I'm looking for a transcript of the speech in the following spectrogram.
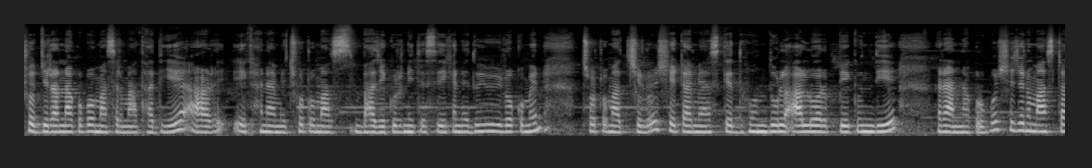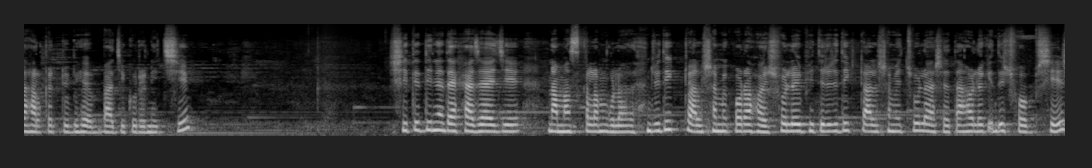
সবজি রান্না করব মাছের মাথা দিয়ে। আর এখানে আমি ছোট মাছ ভাজি করে নিতেছি। এখানে দুই রকমের ছোট মাছ ছিল। সেটা আমি আজকে ধুন্দুল, আলু আর বেগুন দিয়ে রান্না করব। সেজন্য মাছটা হালকা একটু ভাজি করে নিচ্ছি। শীতের দিনে দেখা যায় যে নামাজ কালামগুলো যদি একটু আলসামি করা হয় শোলের ভিতরে যদি একটু আলসামি চলে আসে, তাহলে কিন্তু সব শেষ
